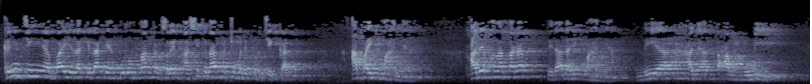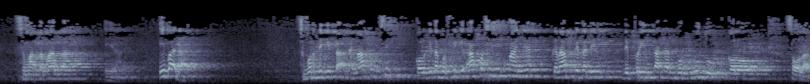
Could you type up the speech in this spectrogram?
kencingnya bayi laki-laki yang belum makan selain ASI kenapa cuma dipercikkan? Apa hikmahnya? Ada yang mengatakan tidak ada hikmahnya. Dia hanya ta'abbudi semata-mata iya, ibadah. Seperti kita, kenapa sih kalau kita berpikir apa sih hikmahnya? Kenapa kita di, diperintahkan berwudu kalau sholat,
